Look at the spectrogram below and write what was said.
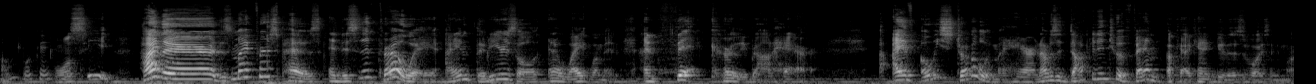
Oh, okay. We'll see. Hi there! This is my first post, and this is a throwaway. I am 30 years old and a white woman, and thick curly brown hair. I've always struggled with my hair, and I was adopted into a family. Okay, I can't do this voice anymore.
